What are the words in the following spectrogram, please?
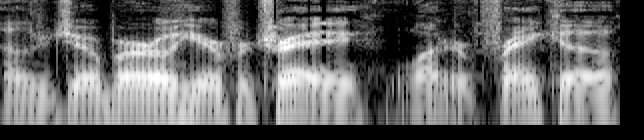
Another Joe Burrow here for Trey. Wander Franco.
